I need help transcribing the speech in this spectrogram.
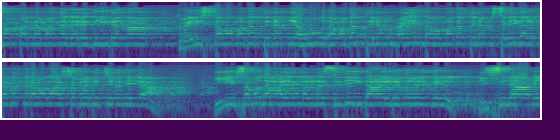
സമ്പന്നമെന്ന് കരുതിയിരുന്ന ക്രൈസ്തവ മതത്തിലും യഹൂദ മതത്തിലും ഹൈന്ദവ മതത്തിലും സ്ത്രീകൾക്ക് അനന്തരാവകാശം ലഭിച്ചിരുന്നില്ല. ഈ സമുദായങ്ങളുടെ സ്ഥിതി ഇതായിരുന്നുവെങ്കിൽ ഇസ്ലാമി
